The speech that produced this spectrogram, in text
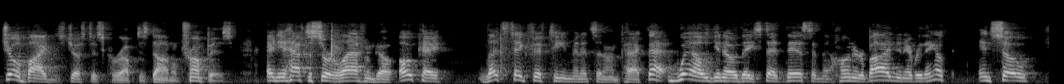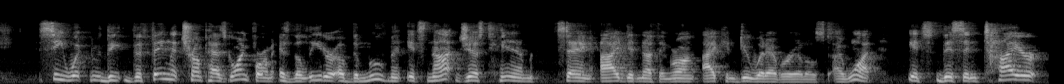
Joe Biden's just as corrupt as Donald Trump is. And you have to sort of laugh and go, okay, let's take 15 minutes and unpack that. Well, you know, they said this and that Hunter Biden and everything else. And so, see what the, the thing that Trump has going for him as the leader of the movement, it's not just him saying, I did nothing wrong, I can do whatever else I want. It's this entire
